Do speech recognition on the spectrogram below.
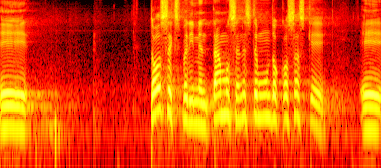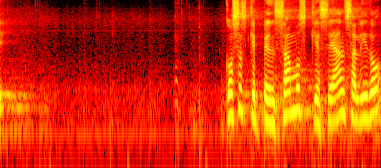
eh, todos experimentamos en este mundo cosas que, eh, cosas que pensamos que se han salido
